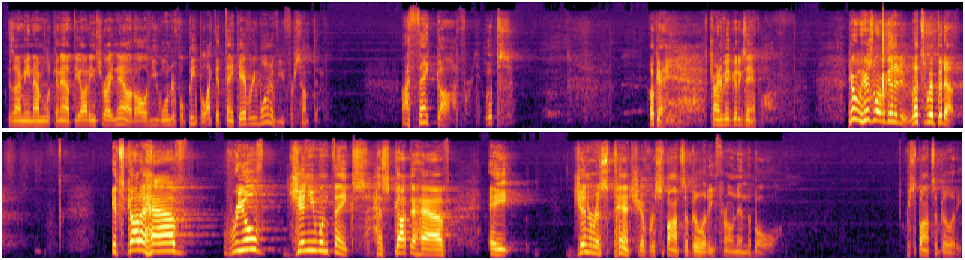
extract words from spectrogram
Because I mean, I'm looking at the audience right now at all of you wonderful people. I could thank every one of you for something. I thank God for you. Oops. Okay, trying to be a good example. Here, here's what we're going to do let's whip it up. It's got to have real, genuine thanks, has got to have a generous pinch of responsibility thrown in the bowl. Responsibility.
